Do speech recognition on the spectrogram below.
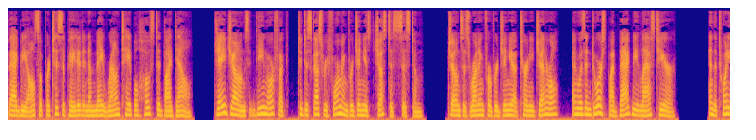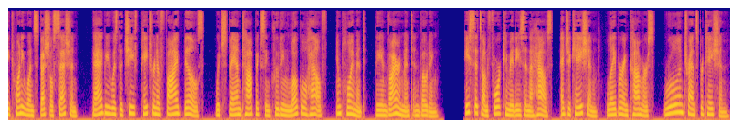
Bagby also participated in a May roundtable hosted by Dell. Jay Jones, D. Norfolk, to discuss reforming Virginia's justice system. Jones is running for Virginia Attorney General and was endorsed by Bagby last year. In the 2021 special session, Bagby was the chief patron of five bills, which span topics including local health, employment, the environment, and voting. He sits on four committees in the House Education, Labor and Commerce, Rules and Transportation.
